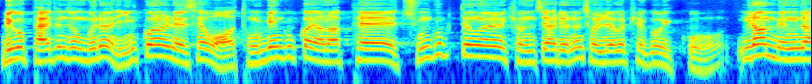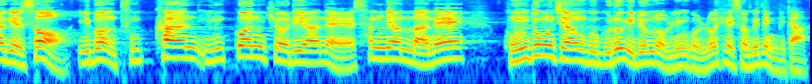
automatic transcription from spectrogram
미국 바이든 정부는 인권을 내세워 동맹국가 연합회 중국 등을 견제하려는 전략을 펴고 있고 이런 맥락에서 이번 북한 인권 결의안에 3년 만에 공동 제안국으로 이름을 올린 걸로 해석이 됩니다.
